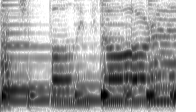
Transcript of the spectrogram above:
Catch a falling star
